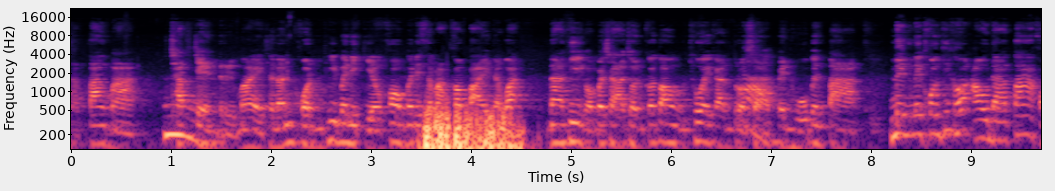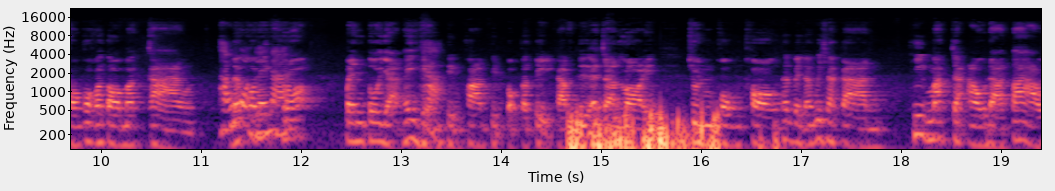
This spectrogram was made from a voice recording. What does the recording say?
จัดตั้งมาชัดเจนหรือไม่ ฉะนั้นคนที่ไม่ได้เกี่ยวข้องไม่ได้สมัครเข้าไป แต่ว่าหน้าที่ของประชาชนก็ต้องช่วยกันตรวจสอบค่ะเป็นหูเป็นตา หนึ่งในคนที่เขาเอา Data ของกกตมากลางทั้งแล้วหมดก็เลยวินะเคราะห์เป็นตัวอย่างให้เห็นค่ะถึงความผิดปกติครับ คืออาจารย์ลอยชุนพงทองท่านเป็นนักวิชาการ ที่มักจะเอา Data เอา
